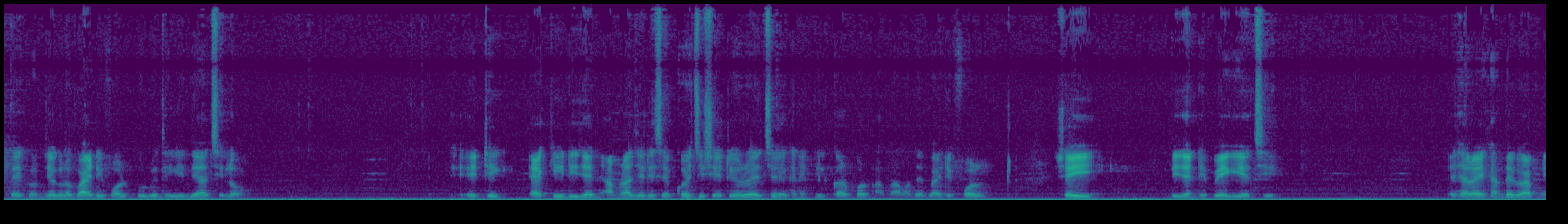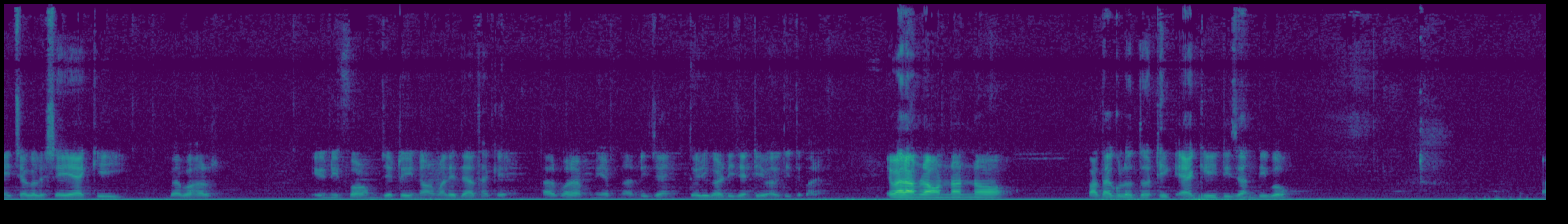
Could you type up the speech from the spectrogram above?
দেখুন যেগুলো বাই ডিফল্ট পূর্বে থেকেই দেওয়া ছিল। এই ঠিক একই ডিজাইন আমরা যেটি সেভ করেছি সেটিও রয়েছে। এখানে ক্লিক করার পর আমরা আমাদের বাই ডিফল্ট সেই ডিজাইনটি পেয়ে গিয়েছি। এছাড়া এখান থেকেও আপনি ইচ্ছা করলে সেই একই ব্যবহার, ইউনিফর্ম যেটি নর্মালি দেওয়া থাকে, তারপর আপনি আপনার ডিজাইন, তৈরি করা ডিজাইনটি এভাবে দিতে পারেন। এবার আমরা অন্যান্য পাতাগুলো তো ঠিক একই ডিজাইন দিব।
